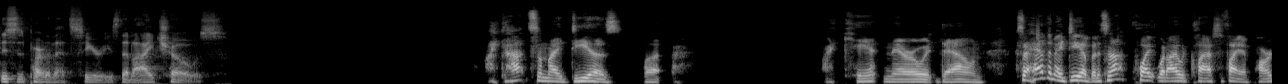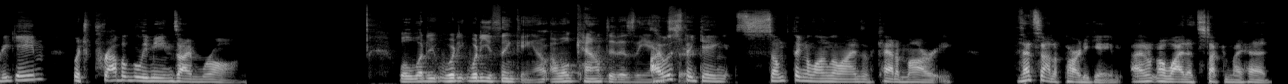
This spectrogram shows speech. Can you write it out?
This is part of that series that I chose. I got some ideas, but I can't narrow it down because I have an idea, but it's not quite what I would classify a party game, which probably means I'm wrong. Well, what are, what are, what are you thinking? I, I won't count it as the answer. I was thinking something along the lines of the Katamari. That's not a party game. I don't know why that's stuck in my head.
